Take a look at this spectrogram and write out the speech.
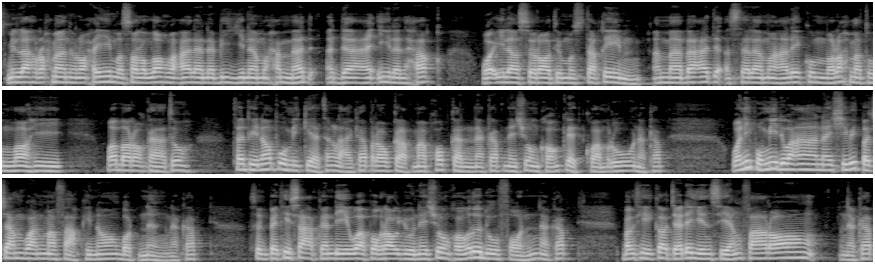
بسم الله الرحمن الرحيم وصلى الله على نبينا محمد الداعي إلى الحق وإلى صراط مستقيم أما بعد السلام عليكم ورحمة الله وبركاته ท่านพี่น้องผู้มีเกียรติทั้งหลายครับ เรากลับมาพบกันนะครับในช่วงของเกร็ดความรู้นะครับ วันนี้ผมมีดูอาในชีวิตประจำวันมาฝากพี่น้องบทหนึ่งนะครับ ซึ่งเป็นที่ทราบกันดีว่าพวกเราอยู่ในช่วงของฤดูฝนนะครับ บางทีก็จะได้ยินเสียงฟ้าร้องนะครับ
